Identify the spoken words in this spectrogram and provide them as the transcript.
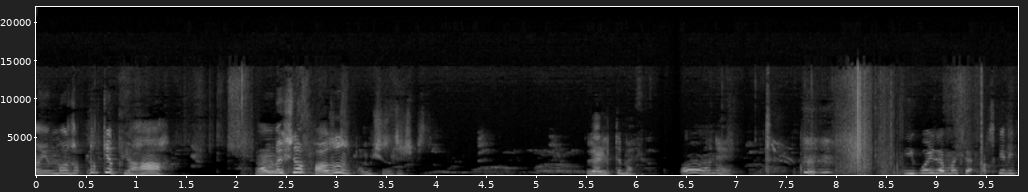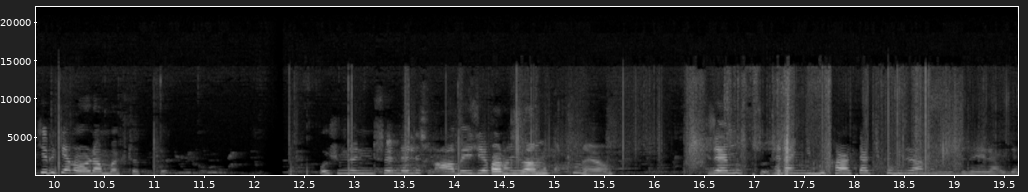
Oyun bozukluk yapıyor ha. Evet. 15'ten fazla zıplamışızdır biz. Özellikle ben. O, o ne? Yüzden başlatması gerekirken oradan başlattı. O şimdi sen neredesin? ABC falan. Süper düzenli kutu ne ya? Güzel mi? Herhangi bir karakter çıkabilir anlamındadır herhalde.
